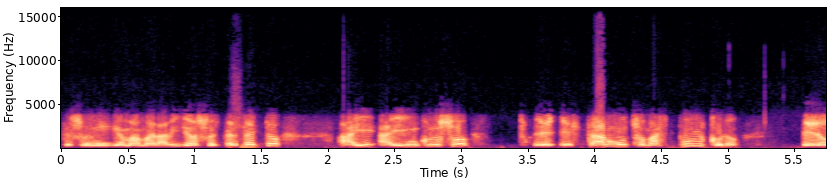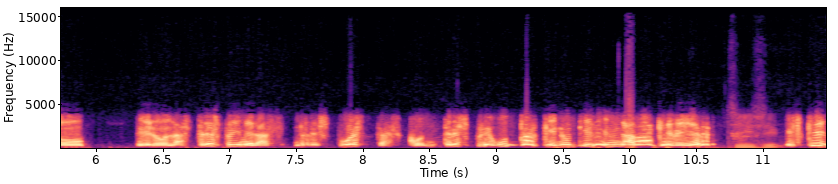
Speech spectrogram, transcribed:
que es un idioma maravilloso, es perfecto, ahí, ahí incluso eh, está mucho más pulcro, pero, pero las tres primeras respuestas con tres preguntas que no tienen nada que ver, Sí, sí. es que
